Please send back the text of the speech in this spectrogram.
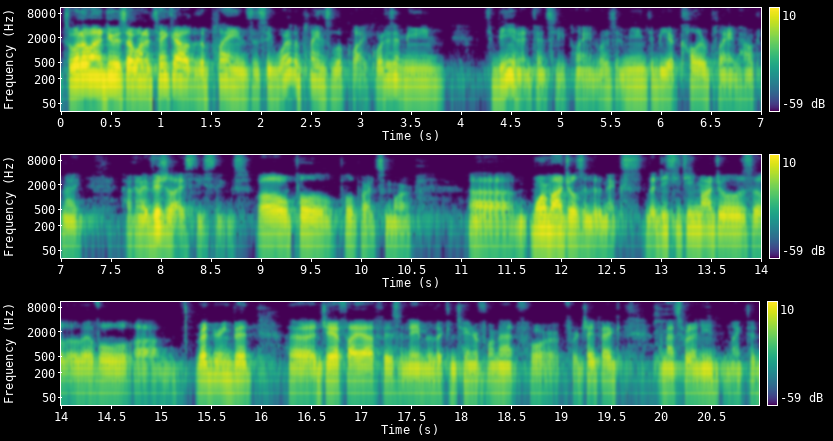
So what I want to do is I want to take out the planes and see what do the planes look like? What does it mean to be an intensity plane? What does it mean to be a color plane? How can I, how can I visualize these things? Well, I'll pull, pull apart some more, uh, more modules into the mix. The DCT module is a level um, rendering bit. Uh, JFIF is the name of the container format for, for JPEG, and that's what I need like to,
